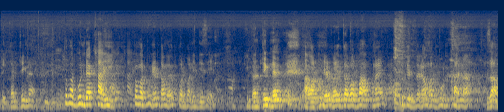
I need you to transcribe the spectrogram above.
ঠিক ঠিক না? তোমার বোনটা খাই, তোমার বোনের দামে কোরবানি দিছে। ঠিক ঠিক না? আমার বোনের বাড়িতে আমার বাপ নাই ধরে আমার বোন খায় না। যাও।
